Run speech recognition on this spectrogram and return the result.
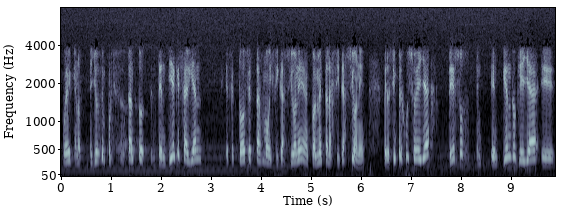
puede que no yo por tanto, entendía que se habían efectuado ciertas modificaciones eventualmente a las citaciones, pero sin perjuicio de ella, de eso entiendo que ella eh,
